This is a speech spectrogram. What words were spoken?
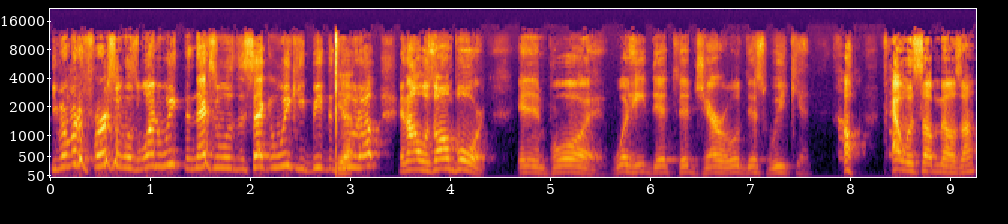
You remember the first one was one week, the next one was the second week. He beat the Yep. dude up, and I was on board. And then, boy, what he did to Gerald this weekend. That was something else, huh?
